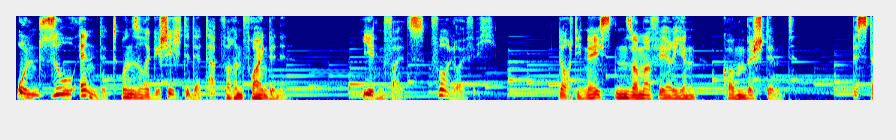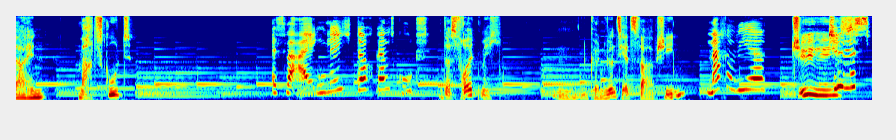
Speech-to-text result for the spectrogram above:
Und so endet unsere Geschichte der tapferen Freundinnen. Jedenfalls vorläufig. Doch die nächsten Sommerferien kommen bestimmt. Bis dahin, macht's gut. Es war eigentlich doch ganz gut. Das freut mich. Hm, Können wir uns jetzt verabschieden? Machen wir. Tschüss. Tschüss.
